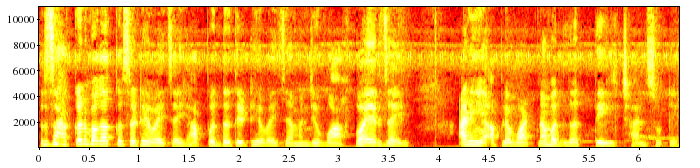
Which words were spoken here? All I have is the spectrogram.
तर झाकण बघा कसं ठेवायचं आहे. ह्या पद्धतीत ठेवायचं आहे. म्हणजे वाफ बाहेर जाईल. आणि आपल्या वाटणामधलं तेल छान सुटेल.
